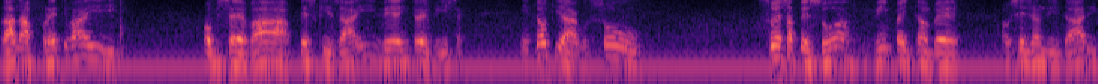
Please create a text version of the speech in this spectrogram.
lá na frente vai observar, pesquisar e ver a entrevista. Então, Tiago, sou, sou essa pessoa, vim para Itambé aos seis anos de idade,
